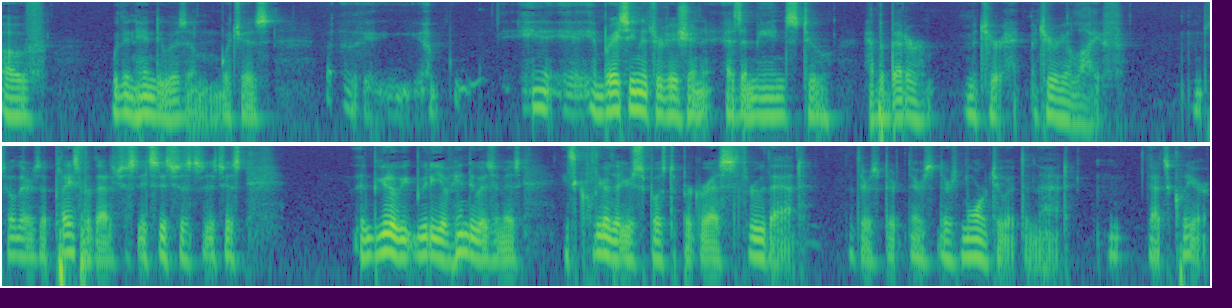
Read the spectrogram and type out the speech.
of within Hinduism, which is uh, embracing the tradition as a means to have a better mater- material life. So there's a place for that. It's just it's it's just it's just the beauty beauty of Hinduism is it's clear that you're supposed to progress through that. That there's there, there's there's more to it than that. That's clear.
